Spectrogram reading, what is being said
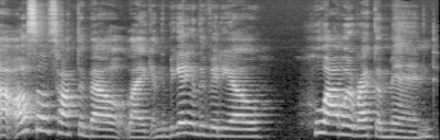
I also talked about like in the beginning of the video, who I would recommend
